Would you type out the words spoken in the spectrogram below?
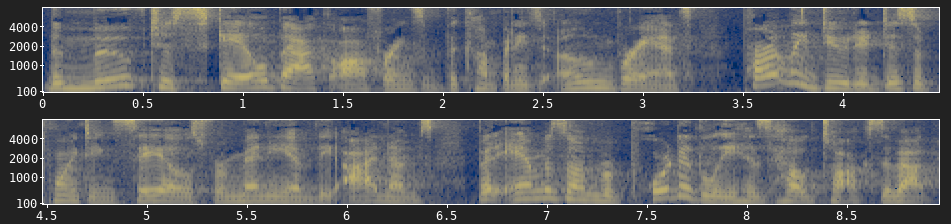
The move to scale back offerings of the company's own brands, partly due to disappointing sales for many of the items, but Amazon reportedly has held talks about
